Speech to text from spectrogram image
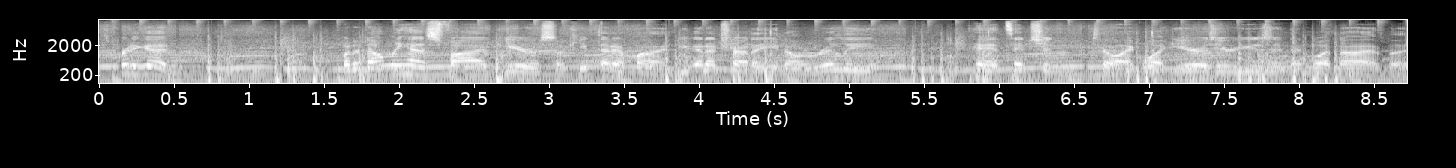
it's pretty good. But it only has five gears, so keep that in mind. You got to try to, you know, really pay attention to like what gears you're using and whatnot, but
